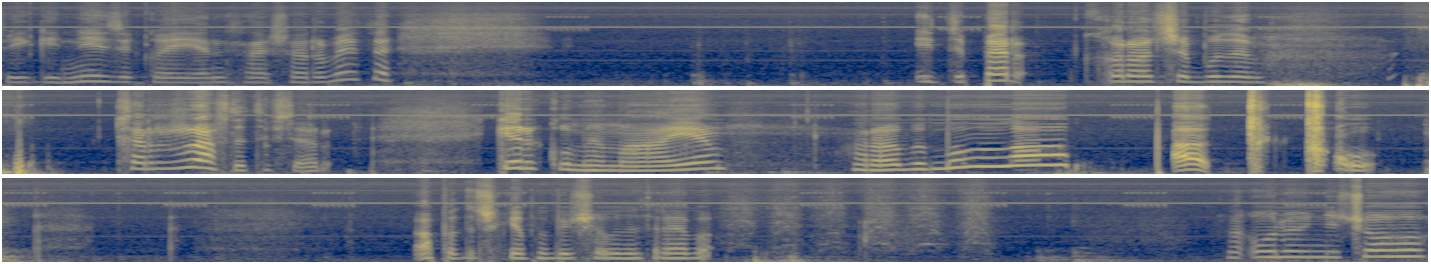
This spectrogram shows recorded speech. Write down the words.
фігні, з якої я не знаю, що робити. І тепер, коротше, будемо крафтити все. Кірку ми маємо. Робимо А потички побільше буде треба. На уровень нічого.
